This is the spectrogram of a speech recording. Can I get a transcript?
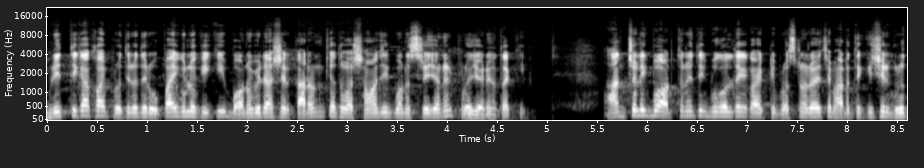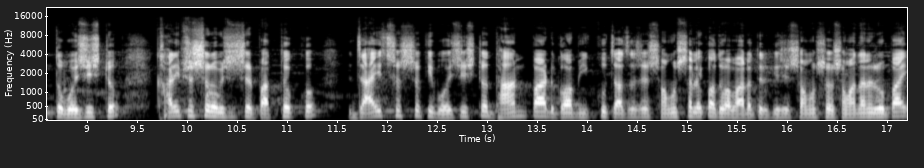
মৃত্তিকা ক্ষয় প্রতিরোধের উপায়গুলো কী কী? বনবিনাশের কারণ কী অথবা সামাজিক বনসৃজনের প্রয়োজনীয়তা কী? আঞ্চলিক বা অর্থনৈতিক ভূগোল থেকে কয়েকটি প্রশ্ন রয়েছে। ভারতে কৃষির গুরুত্ব বৈশিষ্ট্য, খারিফ শস্য রবি শস্যের পার্থক্য, জায়দ শস্য কী বৈশিষ্ট্য, ধান, পাট, গম, ইক্ষু চাষের সমস্যা লেখো অথবা ভারতের কৃষির সমস্যা সমাধানের উপায়।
